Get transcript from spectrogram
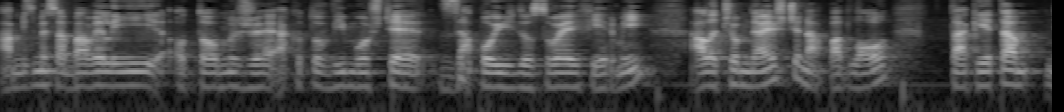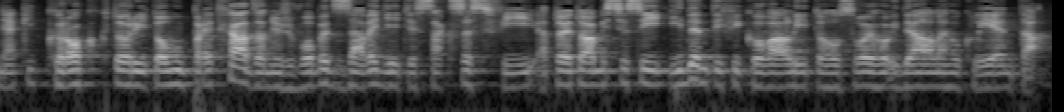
a my sme sa bavili o tom, že ako to vy môžete zapojiť do svojej firmy, ale čo mňa ešte napadlo, tak je tam nejaký krok, ktorý tomu predchádza, než vôbec zavediete success fee. A to je to, aby ste si identifikovali toho svojho ideálneho klienta.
